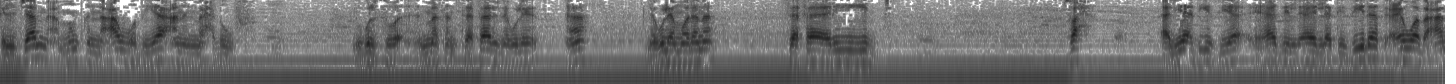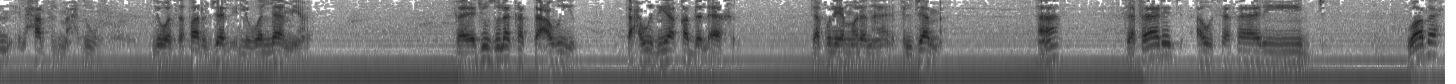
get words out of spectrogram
في الجمع ممكن نعوض ياء عن المحذوف. نقول سو... مثلا سفارج نقول إيه؟ ها؟ نقول يا مولانا سفاريج. الياء دي. هذه الياء التي زيدت عوض عن الحرف المحذوف اللي هو سفرجل اللي هو اللام يعني. فيجوز لك التعويض تعويض ياء قبل الآخر. تقول يا مولانا في الجمع. ها؟ سفارج أو سفاريج. واضح؟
